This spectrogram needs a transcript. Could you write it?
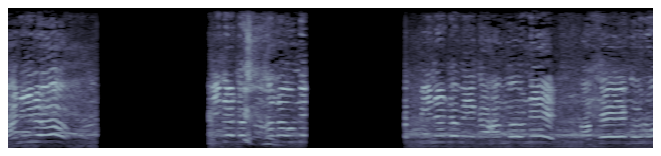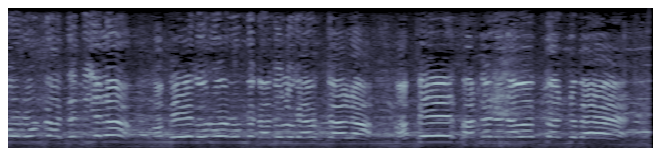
රනිලෝ පිනට පහළ වුණේ පිනට මේක හම්බ වුණේ අපේ ගුරුවරුන්ට අත තියලා අපේ ගුරුවරුන්ට කඳුළු ගෑවක් දාලා අපේ සටන නවත්තන්න බෑ.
